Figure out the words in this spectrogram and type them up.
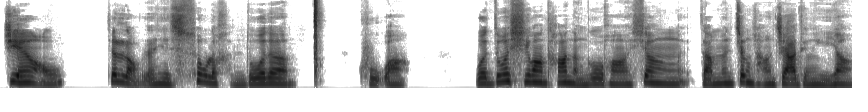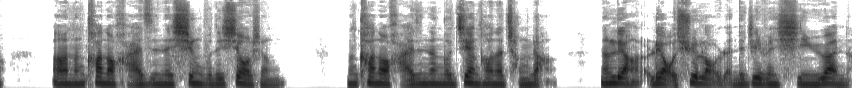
煎熬。这老人也受了很多的苦啊！我多希望他能够哈，像咱们正常家庭一样啊，能看到孩子那幸福的笑声，能看到孩子能够健康的成长，能了了去老人的这份心愿呢。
